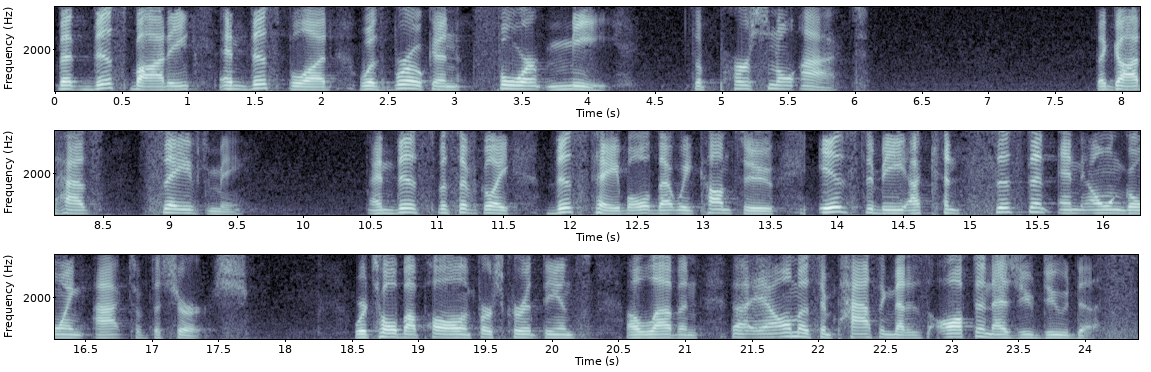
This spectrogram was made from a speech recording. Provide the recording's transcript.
that this body and this blood was broken for me. It's a personal act. That God has saved me. And this specifically, this table that we come to, is to be a consistent and ongoing act of the church. We're told by Paul in 1 Corinthians 11, uh, almost in passing, that as often as you do this.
